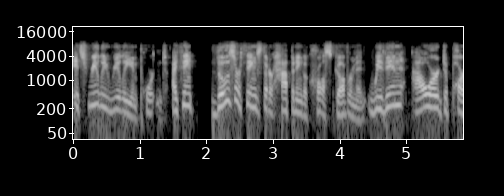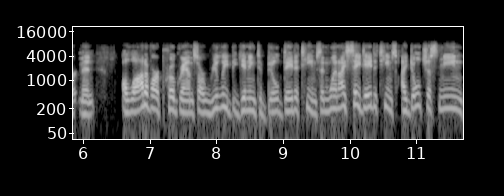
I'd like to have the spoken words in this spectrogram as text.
It's really, really important. I think those are things that are happening across government. Within our department, a lot of our programs are really beginning to build data teams. And when I say data teams, I don't just mean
